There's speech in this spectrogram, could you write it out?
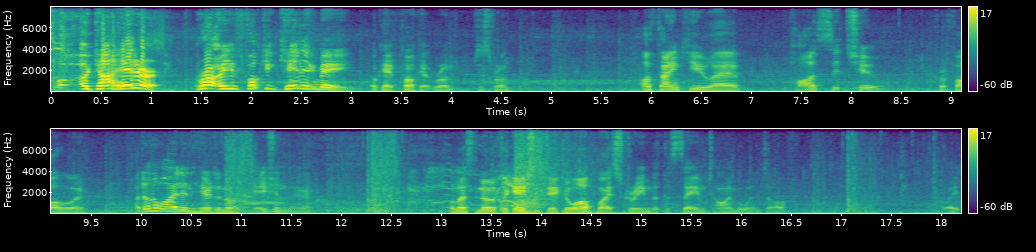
Oh, I can't hit her! Bro, are you fucking kidding me? Okay, fuck it, run. Just run. Oh, thank you, uh, Positu, for following. I don't know why I didn't hear the notification there. Unless the notification did go off, but I screamed at the same time it went off. Wait.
